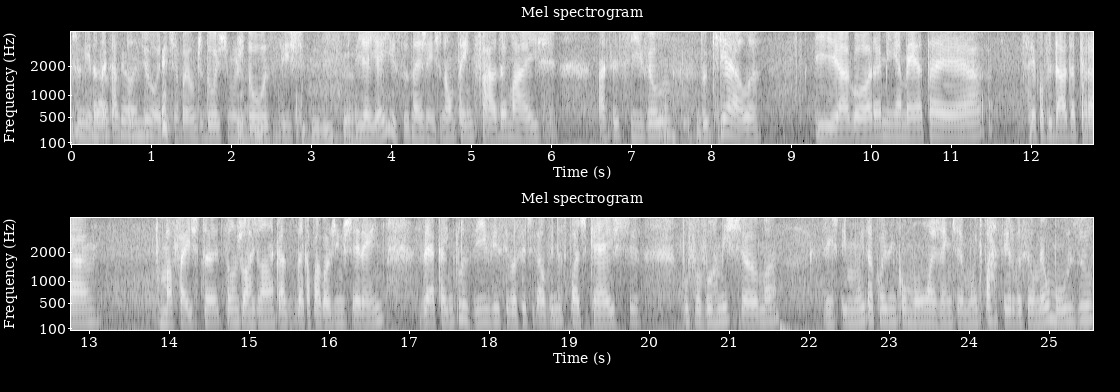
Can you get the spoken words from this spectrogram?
junina Da da, casa da. Alcione. Tinha banho de dois, tinha uns doces. Que delícia. E aí é isso, né, gente? Não tem fada mais acessível do que ela. E agora a minha meta é ser convidada para uma festa de São Jorge lá na casa do Zeca Pagodinho Xerém. Zeca, inclusive, se você estiver ouvindo esse podcast, por favor, me chama. A gente tem muita coisa em comum, a gente é muito parceiro, você é o meu muso.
